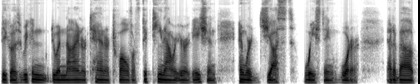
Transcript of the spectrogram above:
because we can do a 9 or 10 or 12 or 15 hour irrigation and we're just wasting water at about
